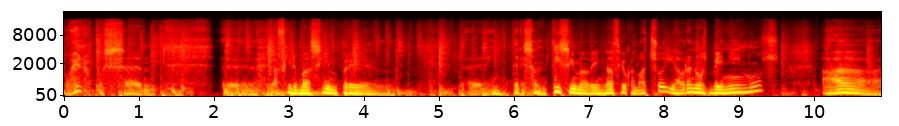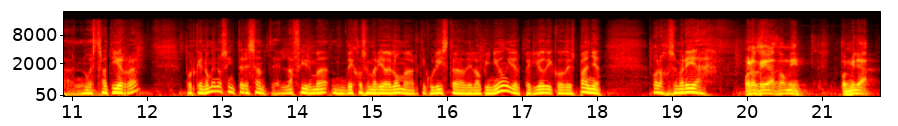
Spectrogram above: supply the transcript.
Bueno, pues eh, eh, la firma siempre eh, interesantísima de Ignacio Camacho y ahora nos venimos a nuestra tierra porque no menos interesante es la firma de José María de Loma, articulista de La Opinión y del Periódico de España. Hola José María. Buenos días, Domi. Pues mira,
